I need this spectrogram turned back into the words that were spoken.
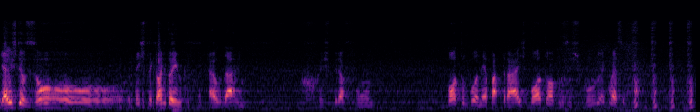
E aí os deuses, oh, eu tenho que explicar o ornitorrinco. Aí o Darwin uh, respira fundo, bota um boné para trás, bota um óculos escuro, aí começa. juk, juk, juk, juk.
